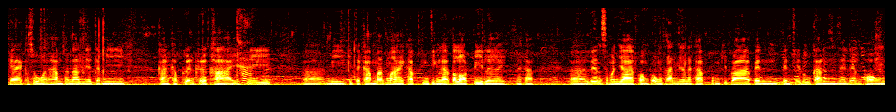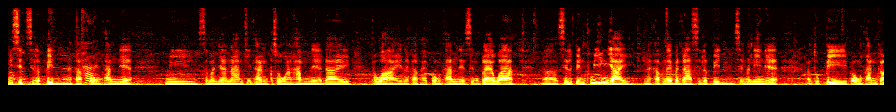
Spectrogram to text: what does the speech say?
แค่กระทรวงวัฒนธรรมเท่านั้นเนี่ยจะมีการขับเคลื่อนเครือข่ายค่ะที่เอ่อมีกิจกรรมมากมายครับจริง ๆ แล้วตลอดปีเลยนะครับ เอ่อเรื่องสมัญญาของพระองค์ท่านเนี่ยนะครับผมคิดว่าเป็นเป็นที่รู้กันในเรื่องของวิสิตศิลปินนะครับค่ะพระองค์ท่านเนี่ยมีสมัญญานามที่ทางกระทรวงวัฒนธรรมเนี่ยได้ถวายนะครับให้พระองค์ท่านเนี่ยซึ่งแปลว่าเอ่อศิลปินผู้ยิ่งใหญ่นะครับในบรรดาศิลปิน ซึ่งอันนี้เนี่ยเอ่อทุกปีพระองค์ท่านก็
